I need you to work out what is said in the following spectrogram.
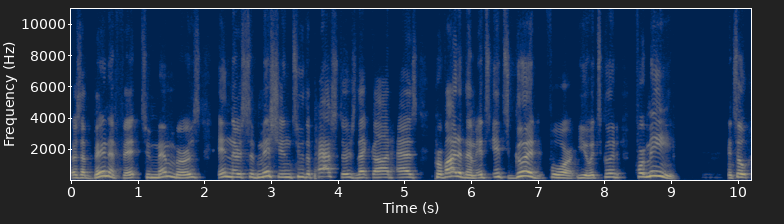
there's a benefit to members in their submission to the pastors that God has provided them. It's, it's good for you, it's good for me. And so,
